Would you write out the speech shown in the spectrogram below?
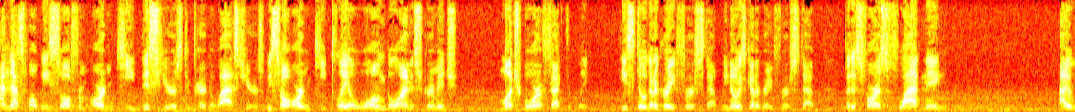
and that's what we saw from Arden Key this year as compared to last year's. We saw Arden Key play along the line of scrimmage much more effectively. He's still got a great first step. We know he's got a great first step, but as far as flattening, I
